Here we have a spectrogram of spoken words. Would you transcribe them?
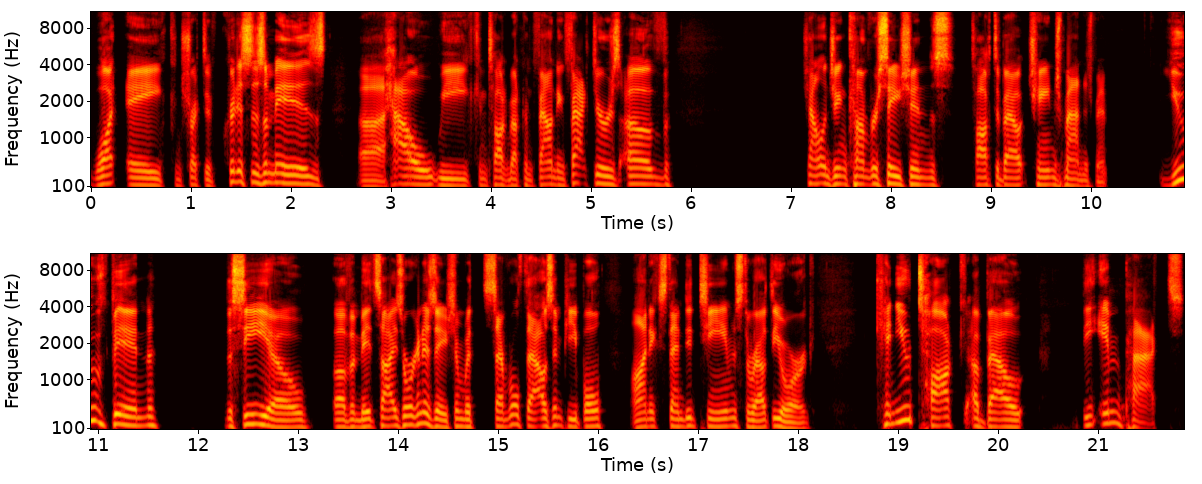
what a constructive criticism is, uh, how we can talk about confounding factors of challenging conversations, talked about change management. You've been the CEO of a mid-sized organization with several thousand people on extended teams throughout the org. Can you talk about the impact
